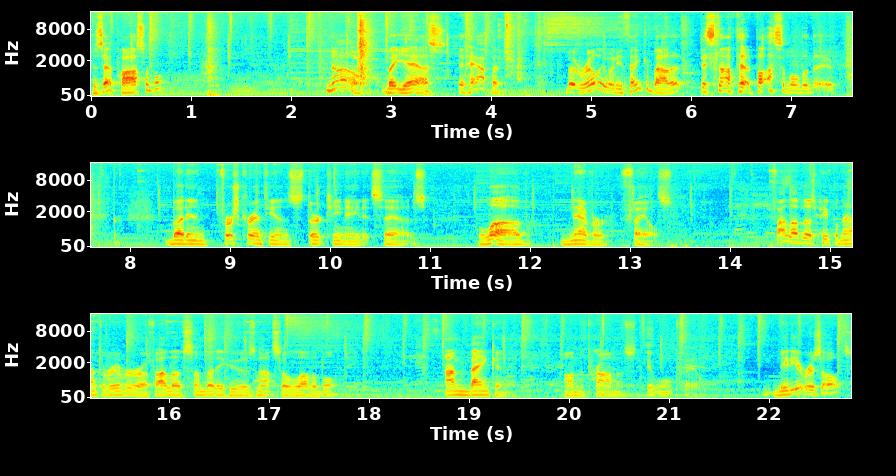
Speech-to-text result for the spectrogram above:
Is that possible? No, but yes, it happened. But really, when you think about it, it's not that possible to do. But in 1 Corinthians 13 8, it says, Love never fails. If I love those people down at the river, or if I love somebody who is not so lovable, I'm banking on the promise it won't fail. Immediate results?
